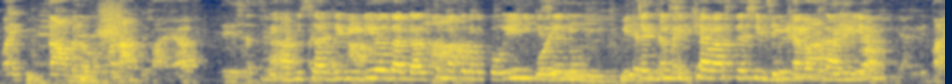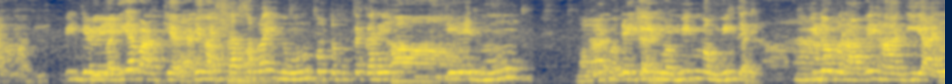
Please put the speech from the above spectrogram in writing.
ਭਾਈ ਤਾਂ ਬਲੌਗ ਬਣਾ ਕੇ ਪਾਇਆ। ਤੇ ਸਤਿ ਸ੍ਰੀ ਹਾਂ ਵੀ ਅਕਾਲ ਸਾਡੀ ਵੀਡੀਓ ਦਾ ਗਲਤ ਹਾਂ। ਮਤਲਬ ਕੋਈ ਨਹੀਂ ਕੋਈ ਕਿਸੇ ਨੂੰ ਨਹੀਂ। ਵੀ ਵੀ ਅਸੀਂ ਤਾਂ ਚੰਗੀ ਭਾਈ ਸਿੱਖਿਆ ਵਾਸਤੇ ਅਸੀਂ ਸਿੱਖਿਆ ਵੀਡੀਓ ਵਾਸਤੇ ਬਣਾਈ ਆ ਵੀ ਪਾਈ ਆ ਵੀ। ਵੀ ਵੀ ਜਿਵੇਂ ਵਧੀਆ ਬਣ ਕੇ ਰਹਿ ਜਿਵੇਂ ਸੱਸ। ਭਾਈ ਨੂੰ ਪੁੱਤ ਪੁੱਤ ਕਰੇ ਹਾਂ। ਤੇ ਨੂੰ ਮੰਮੀ ਮੰਮੀ। ਕੀ ਮੰਮੀ ਮੰਮੀ ਕਰੇ ਹਾਂ। ਜਦੋਂ ਬੁਲਾਵੇ ਹਾਂ ਜੀ ਆਏ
